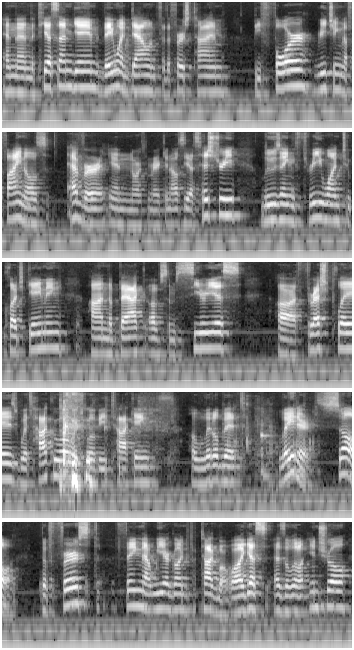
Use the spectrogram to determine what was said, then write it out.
And then the TSM game, they went down for the first time before reaching the finals ever in North American LCS history, losing 3 1 to Clutch Gaming on the back of some serious uh, Thresh plays with Hakuho, which we'll be talking a little bit later. So, the first thing that we are going to talk about? Well, I guess as a little intro,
